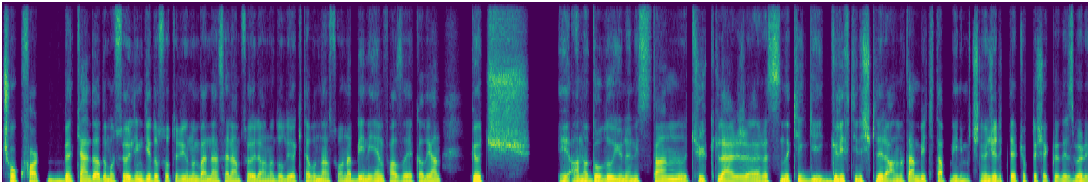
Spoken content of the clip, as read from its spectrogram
çok farklı Ben kendi adıma söyleyeyim, Guido Soteriou'nun "Benden Selam Söyle Anadolu'ya" kitabından sonra beni en fazla yakalayan göç, eee, Anadolu, Yunanistan, Türkler arasındaki grift ilişkileri anlatan bir kitap benim için. Öncelikle çok teşekkür ederiz böyle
